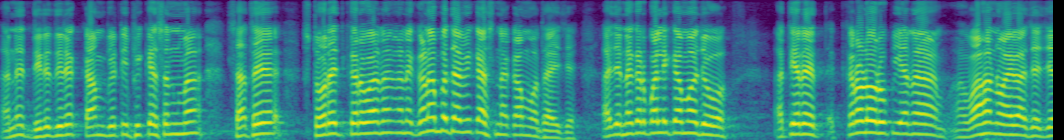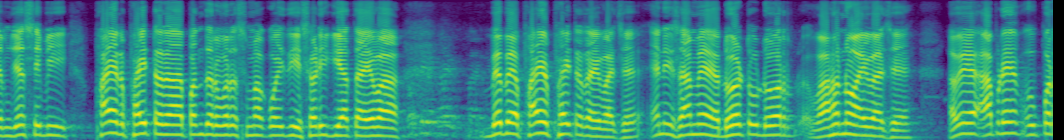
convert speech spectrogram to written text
અને ધીરે ધીરે કામ બ્યુટિફિકેશનમાં સાથે સ્ટોરેજ કરવાના અને ઘણા બધા વિકાસના કામો થાય છે. આજે નગરપાલિકામાં જુઓ, અત્યારે કરોડો રૂપિયાના વાહનો આવ્યા છે, જેમ જેસીબી ફાયર ફાઇટર આ પંદર વર્ષમાં કોઈ દી સડી ગયા હતા એવા બે બે ફાયર ફાઇટર આવ્યા છે. એની સામે ડોર ટુ ડોર વાહનો આવ્યા છે. હવે આપણે ઉપર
